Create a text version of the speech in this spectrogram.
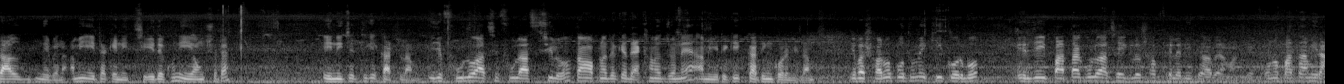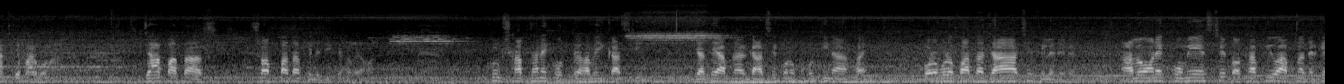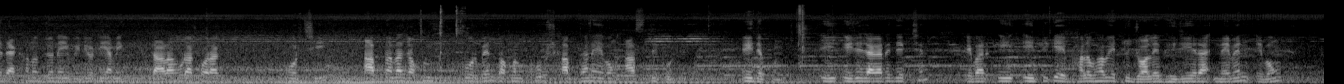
ডাল নেবেন, আমি এটাকে নিচ্ছি। এই দেখুন, এই অংশটা। এই নিচের থেকে কাটলাম। এই যে ফুলও আছে, ফুল আসছিল, তাও আপনাদেরকে দেখানোর জন্য আমি এটাকে কাটিং করে নিলাম। এবার সর্বপ্রথমে কি করব? এর যে পাতাগুলো আছে, এগুলো সব ফেলে দিতে হবে আমাকে। কোনো পাতা আমি রাখতে পারব না। যা পাতা আছে, সব পাতা ফেলে দিতে হবে আমাকে। খুব সাবধানে করতে হবে এই কাজটি, যাতে আপনার গাছে কোনো ক্ষতি না হয়। বড় বড় পাতা যা আছে ফেলে দেবেন। আলো অনেক কমে এসছে, তথাপিও আপনাদেরকে দেখানোর জন্য এই ভিডিওটি আমি তাড়াহুড়া করা করছি, আপনারা যখন করবেন তখন খুব সাবধানে এবং আস্তে করবেন। এই দেখুন, এই এই যে জায়গাটি দেখছেন, এবার এই, এইটিকে ভালোভাবে একটু জলে ভিজিয়ে নেবেন এবং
